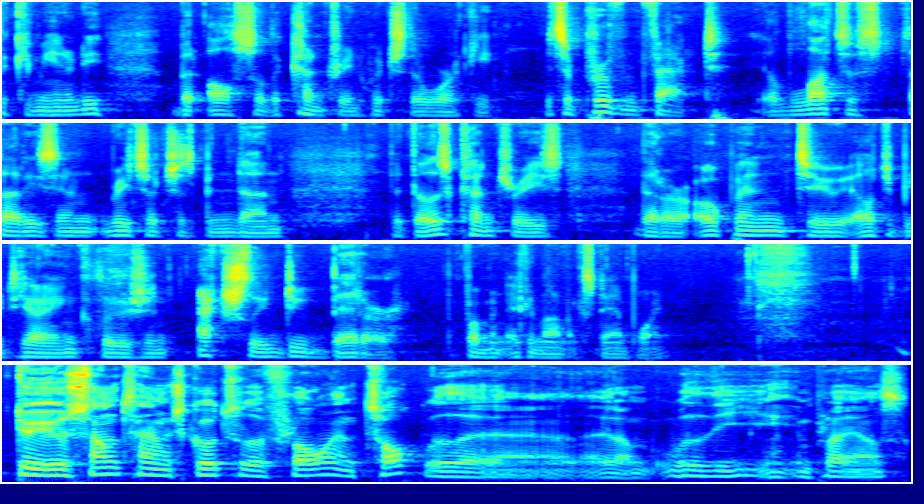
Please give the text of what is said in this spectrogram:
the community, but also the country in which they're working. It's a proven fact. Lots of studies and research has been done that those countries that are open to LGBTI inclusion actually do better from an economic standpoint. Do you sometimes go to the floor and talk with uh, with the employers?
